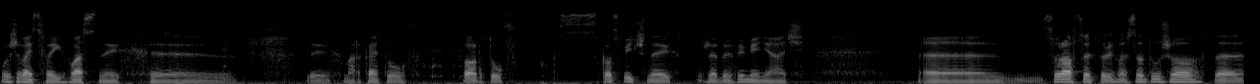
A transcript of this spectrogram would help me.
Używaj swoich własnych y, tych marketów, portów kosmicznych, żeby wymieniać e, surowce, których masz za dużo, te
